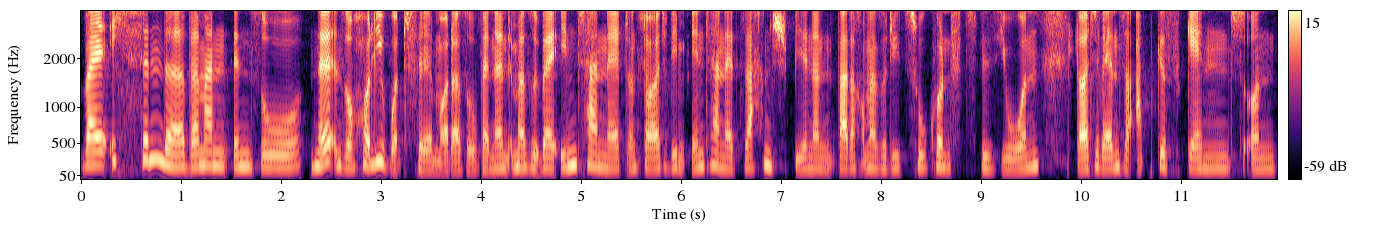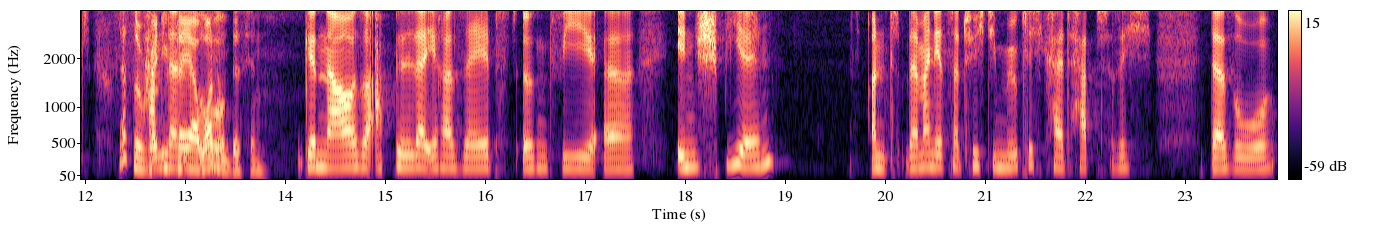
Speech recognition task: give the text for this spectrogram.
weil ich finde, wenn man in so ne, in so Hollywood-Filmen oder so, wenn dann immer so über Internet und Leute, die im Internet Sachen spielen, dann war doch immer so die Zukunftsvision. Leute werden so abgescannt und das ist so Ready Player so, One ein bisschen. Genau, so Abbilder ihrer selbst irgendwie äh, in Spielen. Und wenn man jetzt natürlich die Möglichkeit hat, sich da so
